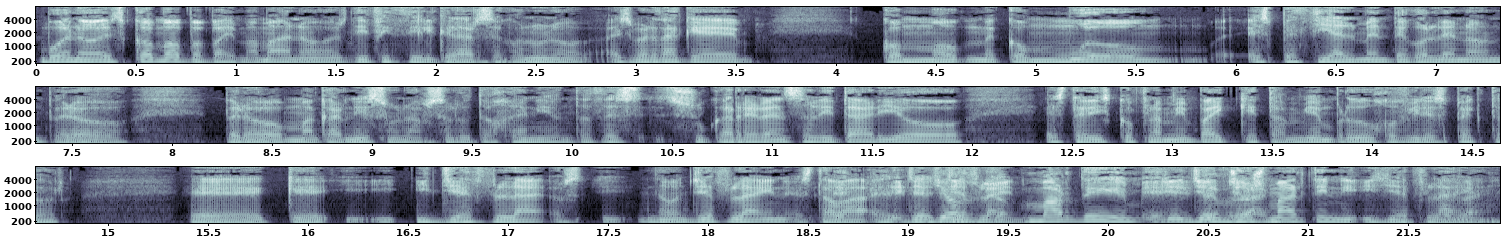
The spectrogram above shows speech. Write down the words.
Bueno, es como papá y mamá, ¿no? Es difícil quedarse con uno. Es verdad que como me conmuevo especialmente con Lennon, pero, pero McCartney es un absoluto genio. Entonces, su carrera en solitario, este disco Flaming Pie, que también produjo Phil Spector, eh, que, y, y Jeff Lynne, no, Jeff Lynne estaba, Eh, Jeff, Jeff Lynne. Martin Jeff Josh. Martin y Jeff Lynne,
